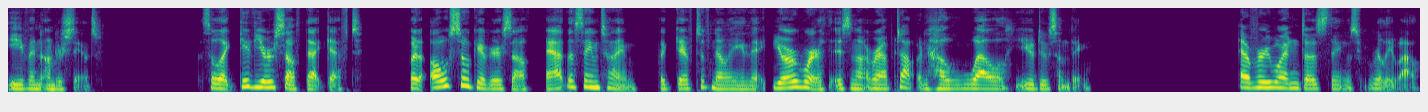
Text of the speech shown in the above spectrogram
even understand. So, like, give yourself that gift, but also give yourself at the same time the gift of knowing that your worth is not wrapped up in how well you do something everyone does things really well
